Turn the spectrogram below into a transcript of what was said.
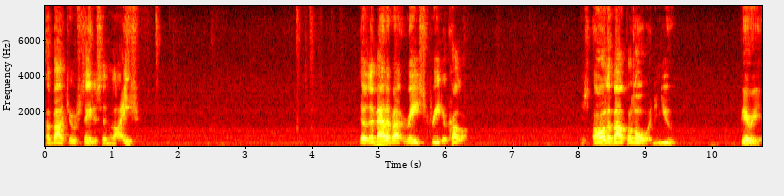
about your status in life. Doesn't matter about race, creed, or color. It's all about the Lord and you. Period.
